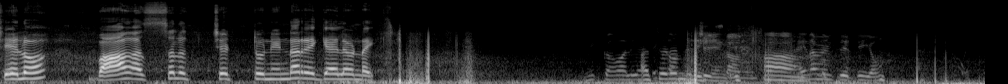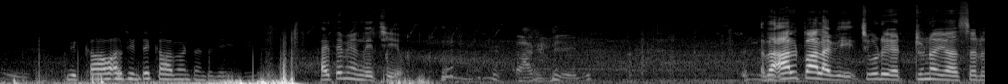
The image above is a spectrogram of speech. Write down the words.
చేలో బాగా అస్సలు చెట్టు నిండా రేగ్గాయలే ఉన్నాయి. మీకు కావాల్సి ఉంటే కామెంట్ అంటే చేయండి. అయితే మేము తెచ్చి కామెంట్ చేయండి. రాల్పాలు అవి చూడు ఎట్టున్నాయో అసలు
